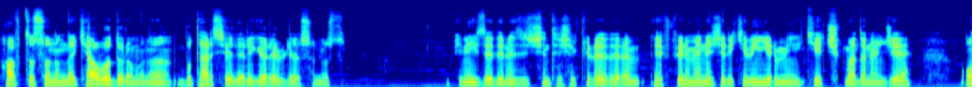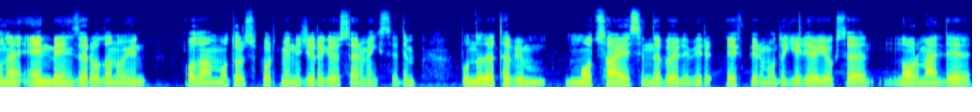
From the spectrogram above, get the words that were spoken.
hafta sonundaki hava durumunu, bu tarz şeyleri görebiliyorsunuz. Beni izlediğiniz için teşekkür ederim. F1 Manager 2022 çıkmadan önce ona en benzer olan oyun olan Motorsport Manager'ı göstermek istedim. Bunda da tabii mod sayesinde böyle bir F1 modu geliyor. Yoksa normalde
